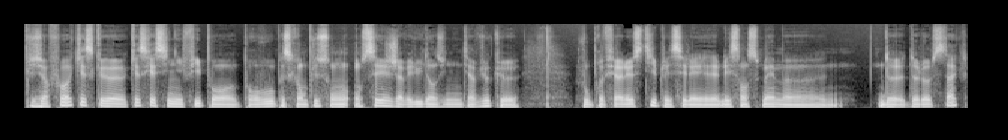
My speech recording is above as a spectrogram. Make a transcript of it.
plusieurs fois. Qu'est-ce que qu'est-ce qu'elle signifie pour, pour vous? Parce qu'en plus, on, on sait, j'avais lu dans une interview que vous préférez le steeple et c'est les- l'essence même euh, de, de l'obstacle.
